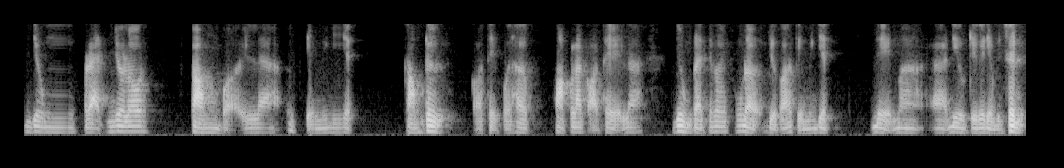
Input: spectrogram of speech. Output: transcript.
dùng prednisolone cộng với là ức chế miễn dịch cộng trừ có thể phối hợp hoặc là có thể là dùng prednisolone không đỡ chưa có ức chế miễn dịch để mà à, điều trị cái điểm vệ sinh.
